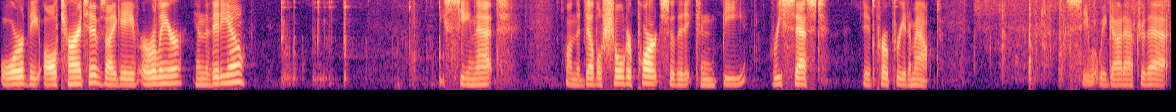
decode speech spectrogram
or the alternatives I gave earlier in the video. Be seating that on the double shoulder part so that it can be recessed the appropriate amount. Let's see what we got after that.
